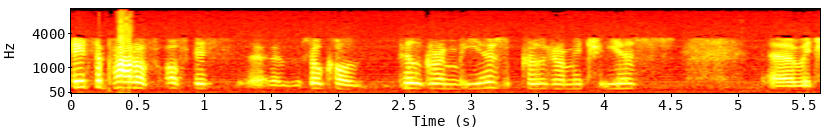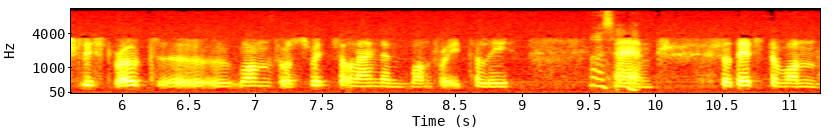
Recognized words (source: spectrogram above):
It's a part of, of this uh, so-called pilgrim years, pilgrimage years, uh, which Liszt wrote, uh, one for Switzerland and one for Italy. See. And so that's the one,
